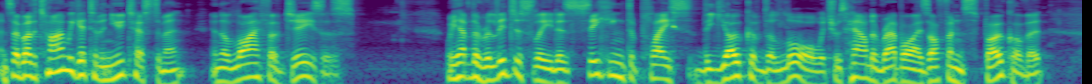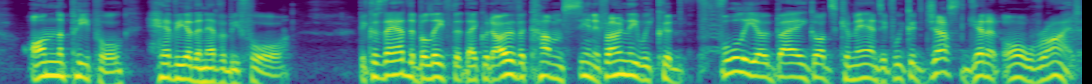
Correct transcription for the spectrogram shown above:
And so by the time we get to the New Testament, in the life of Jesus, we have the religious leaders seeking to place the yoke of the law, which was how the rabbis often spoke of it, on the people heavier than ever before. Because they had the belief that they could overcome sin if only we could fully obey God's commands, if we could just get it all right.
